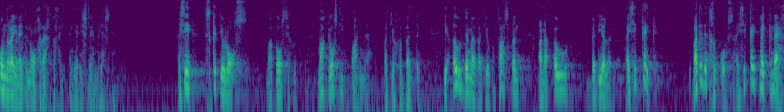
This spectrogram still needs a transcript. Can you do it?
onreinheid en ongerechtigheid in Jerusalem wees nie. Hy sê, skit jou los, maak los die goed, maak los die bande wat jou gebind het, die ou dinge wat jou vastbind aan een ou bedeling. Hy sê, kyk, wat het dit gekos? Hy sê, kyk my kneg,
